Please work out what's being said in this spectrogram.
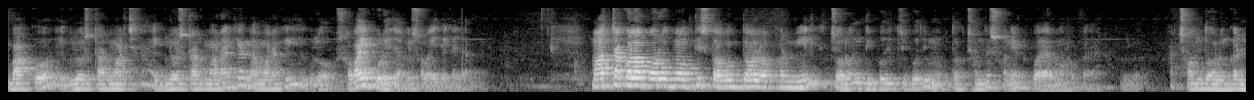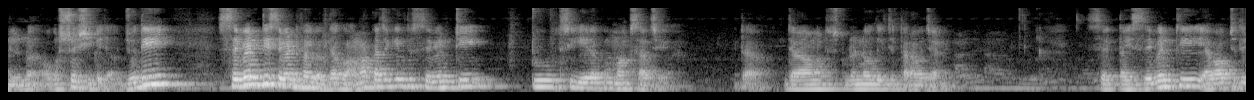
বাক্য, এগুলো স্টার মারছে না, এগুলো স্টার মারা কি না মারা কি, এগুলো সবাই পড়ে যাবে, সবাই দেখে যাবে। মাত্রা কলা পর্ব মুক্তি স্তবক, দল, অক্ষর, মিল, চরণ, দ্বিপদী, ত্রিপদী, মুক্তক, ছন্দ, সনেট পয়ার মহাপয়ার এগুলো। আর ছন্দ, অলঙ্কার, নির্ণয় অবশ্যই শিখে যাও। যদি সেভেন্টি সেভেন্টি ফাইভ দেখো, আমার কাছে কিন্তু সেভেন্টি টু থ্রি এরকম মার্কস আছে। এটা যারা আমাদের স্টুডেন্টরাও দেখছে, তারাও জানে। সে, তাই সেভেন্টি অ্যাভাব যদি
